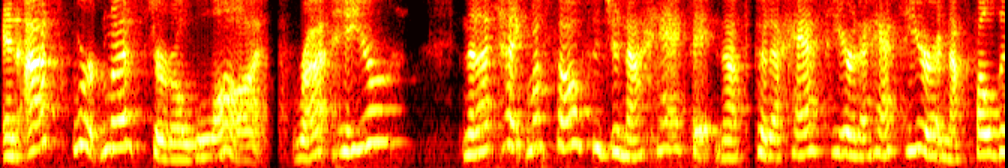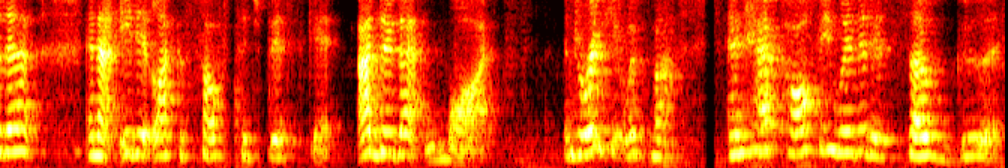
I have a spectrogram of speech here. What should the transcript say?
And I squirt mustard a lot right here. And then I take my sausage and I half it and I put a half here and a half here and I fold it up and I eat it like a sausage biscuit. I do that lots and drink it with my and have coffee with it is so good.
